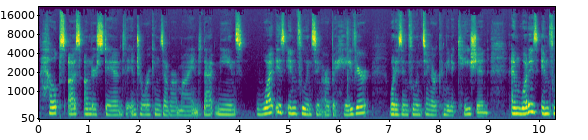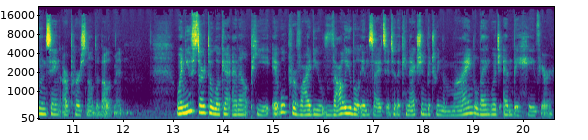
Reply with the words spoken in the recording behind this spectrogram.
helps us understand the interworkings of our mind, that means what is influencing our behavior, what is influencing our communication, and what is influencing our personal development. When you start to look at NLP, it will provide you valuable insights into the connection between the mind, language, and behavior,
